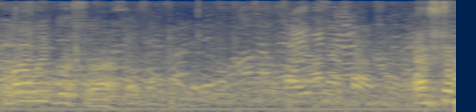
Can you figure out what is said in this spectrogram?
তোমরা উইন করছ অষ্টম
